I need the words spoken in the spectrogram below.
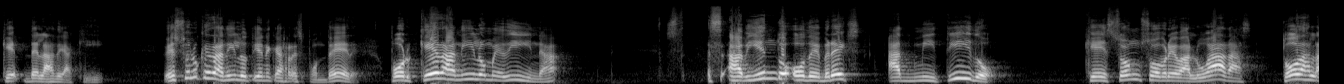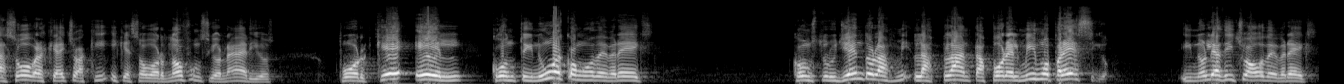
que de las de aquí. Eso es lo que Danilo tiene que responder. ¿Por qué Danilo Medina, habiendo Odebrecht admitido que son sobrevaluadas todas las obras que ha hecho aquí y que sobornó funcionarios, ¿por qué él continúa con Odebrecht construyendo las, plantas por el mismo precio? Y no le has dicho a Odebrecht,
